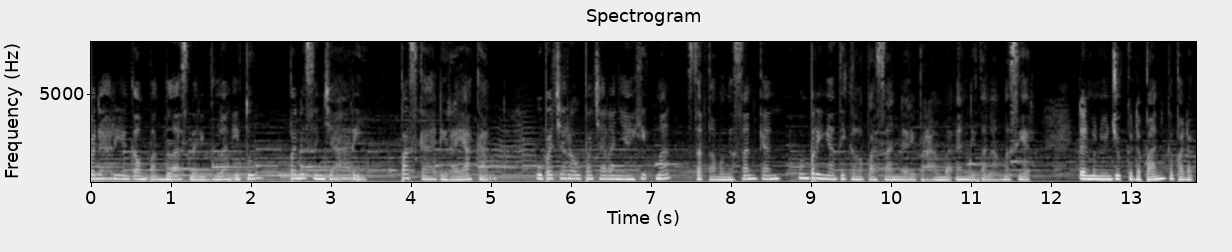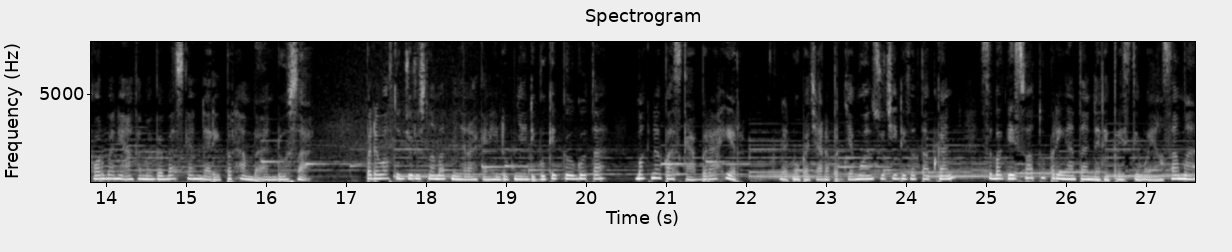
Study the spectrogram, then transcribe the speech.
Pada hari yang ke-14 dari bulan itu, pada senja hari, Paskah dirayakan. Upacara-upacaranya hikmat serta mengesankan memperingati kelepasan dari perhambaan di tanah Mesir dan menunjuk ke depan kepada korban yang akan membebaskan dari perhambaan dosa. Pada waktu juru selamat menyerahkan hidupnya di Bukit Golgota, makna Paskah berakhir dan upacara perjamuan suci ditetapkan sebagai suatu peringatan dari peristiwa yang sama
